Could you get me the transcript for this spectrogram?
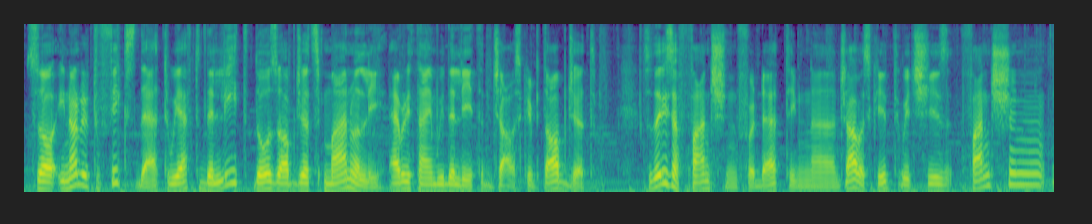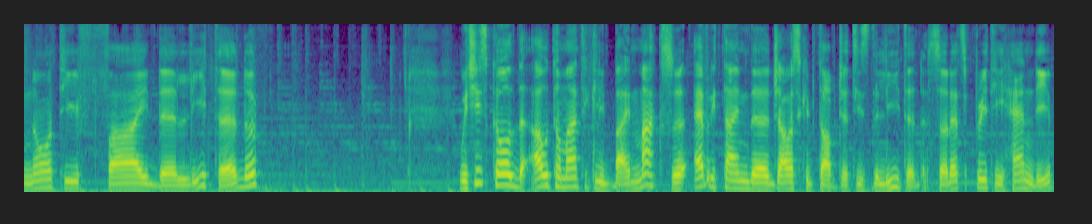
So in order to fix that, we have to delete those objects manually every time we delete a JavaScript object. So there is a function for that in uh, JavaScript, which is function notify deleted, which is called automatically by Max every time the JavaScript object is deleted. So that's pretty handy.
